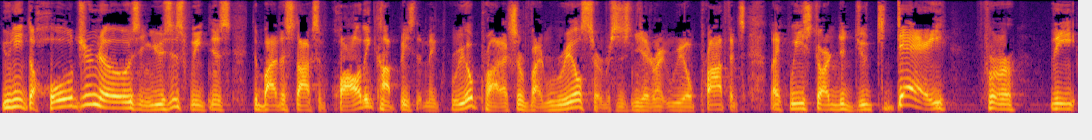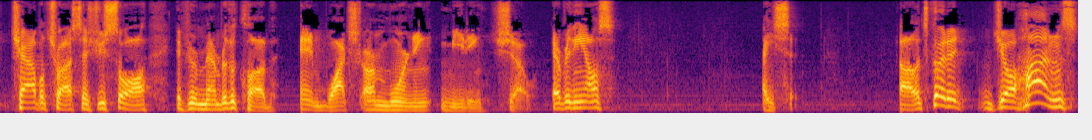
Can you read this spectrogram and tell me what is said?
you need to hold your nose and use this weakness to buy the stocks of quality companies that make real products or provide real services and generate real profits, like we started to do today for the Charitable Trust, as you saw, if you remember the club and watched our morning meeting show. Everything else, ice it. Uh, let's go to Johans,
